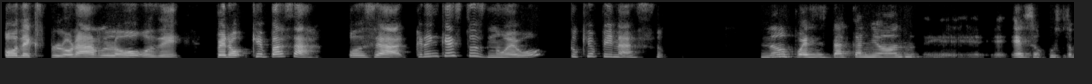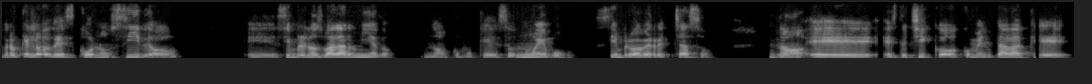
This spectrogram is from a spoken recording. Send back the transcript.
o de explorarlo o de... Pero, ¿qué pasa? O sea, ¿creen que esto es nuevo? ¿Tú qué opinas? No, pues está cañón. Eh, e, eso, justo. Creo que lo desconocido eh, siempre nos va a dar miedo, ¿no? Como que eso nuevo, siempre va a haber rechazo, ¿no? Eh, este chico comentaba que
